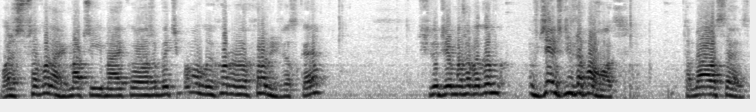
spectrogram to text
Możesz przekonać Maci i Majko, żeby ci pomogły chro- chronić wioskę. Ci ludzie może będą wdzięczni za pomoc. To miało sens.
